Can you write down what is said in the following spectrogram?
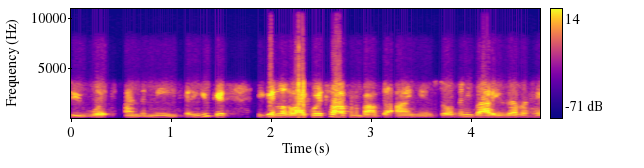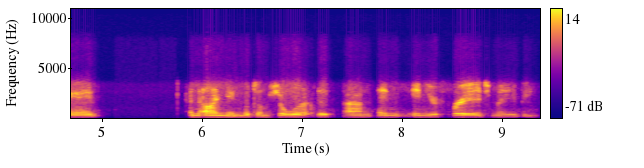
to what's underneath. And you can you can look like we're talking about the onion. So if anybody's ever had an onion, which I'm sure is um, in in your fridge maybe,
